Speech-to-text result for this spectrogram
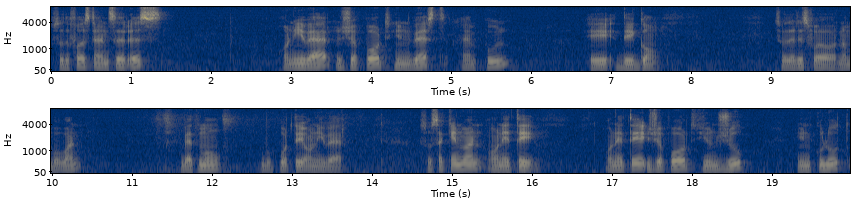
So the first answer is en hiver, je porte une veste, pull et des gants. So that is for number one. Vêtements vous portez en hiver. So second one, en été. En été, je porte une jupe, une culotte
